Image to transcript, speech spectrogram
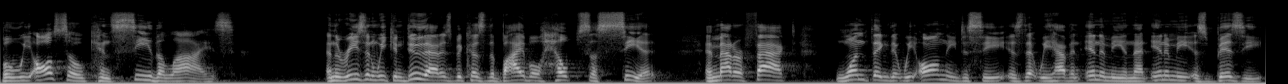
but we also can see the lies. And the reason we can do that is because the Bible helps us see it. And matter of fact, one thing that we all need to see is that we have an enemy and that enemy is busy.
